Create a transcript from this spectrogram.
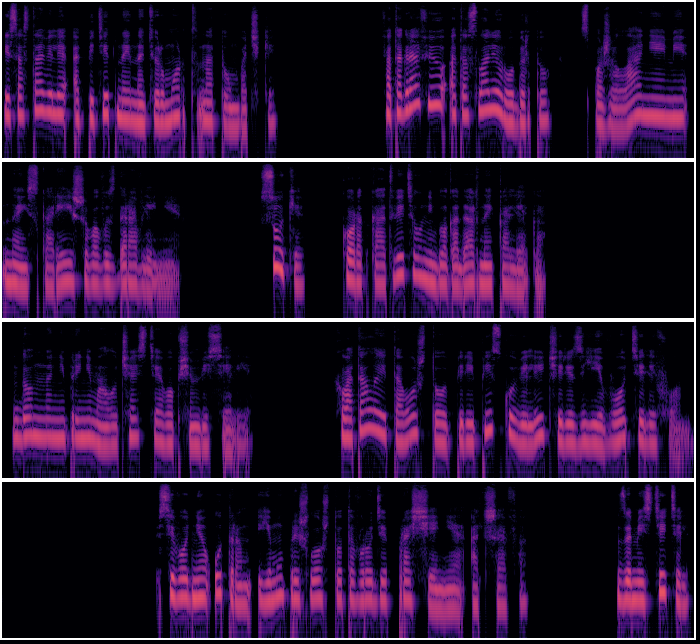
и составили аппетитный натюрморт на тумбочке. Фотографию отослали Роберту с пожеланиями наискорейшего выздоровления. «Суки!» — коротко ответил неблагодарный коллега. Донна не принимал участия в общем веселье. Хватало и того, что переписку вели через его телефон. Сегодня утром ему пришло что-то вроде прощения от шефа. Заместитель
